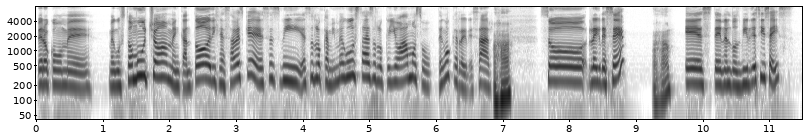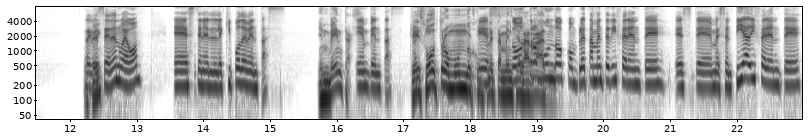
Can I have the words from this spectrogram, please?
Pero como me, me gustó mucho, me encantó, dije, ¿sabes qué? Ese es mi, eso es lo que a mí me gusta, eso es lo que yo amo, so tengo que regresar. Ajá, So, regresé ajá. este, en el 2016. Ok. Regresé de nuevo este, en el equipo de ventas, En ventas. en ventas. que es otro mundo completamente es la otro radio. mundo completamente diferente. Este, me sentía diferente.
